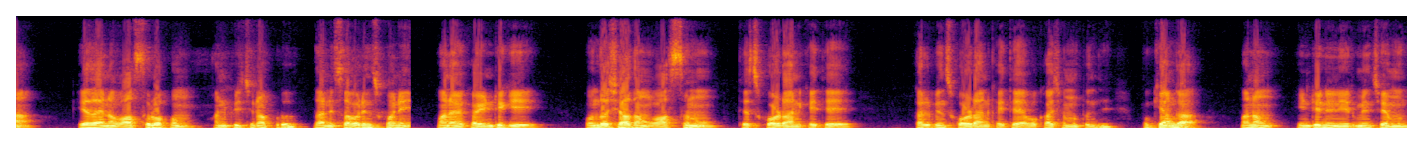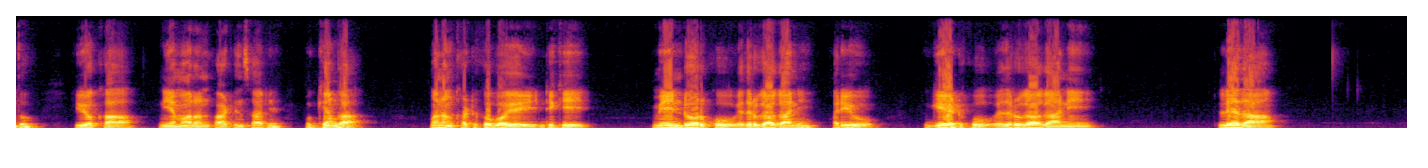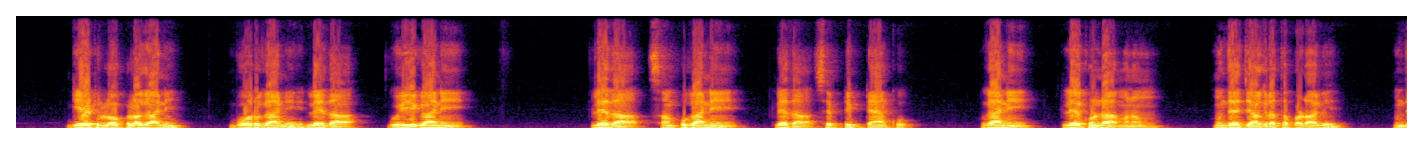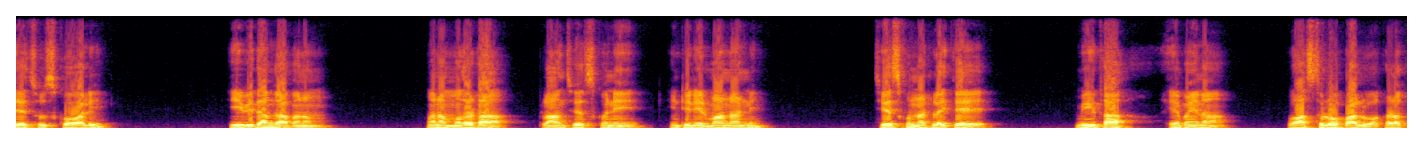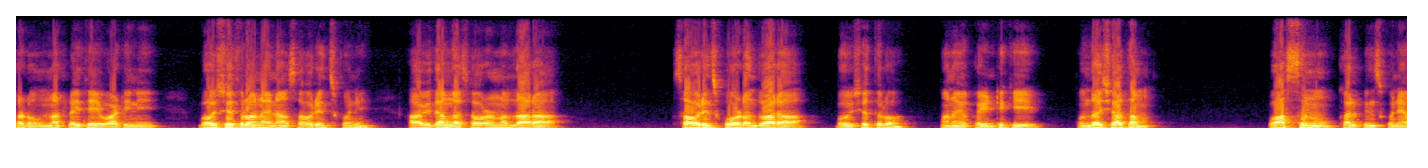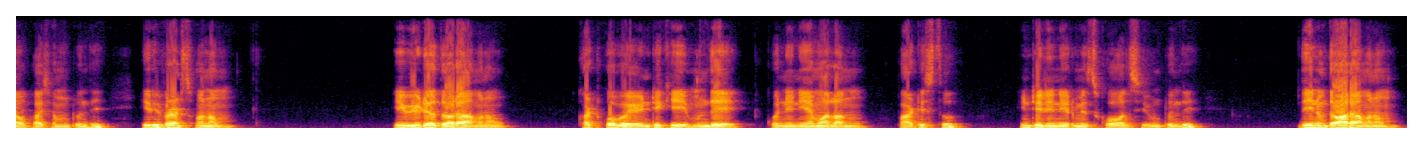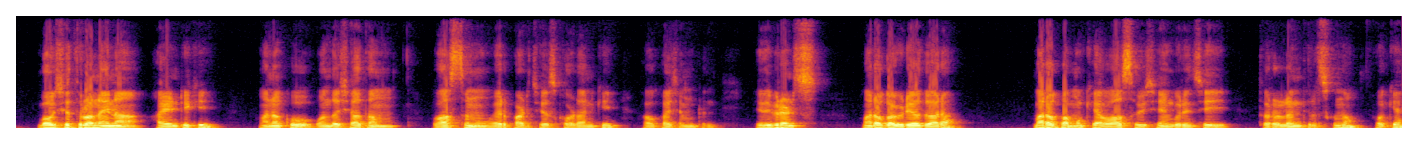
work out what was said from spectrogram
ఏదైనా వాస్తులోపం అనిపించినప్పుడు దాన్ని సవరించుకొని మన యొక్క ఇంటికి వంద శాతం వాస్తును తెచ్చుకోవడానికైతే కల్పించుకోవడానికైతే అవకాశం ఉంటుంది. ముఖ్యంగా మనం ఇంటిని నిర్మించే ముందు ఈ యొక్క నియమాలను పాటించాలి. ముఖ్యంగా మనం కట్టుకోబోయే ఇంటికి మెయిన్ డోర్కు ఎదురుగా కానీ మరియు గేటుకు ఎదురుగా కానీ లేదా గేటు లోపల కానీ బోరు కానీ లేదా గొయ్యి కానీ లేదా సంపు కానీ లేదా సెప్టిక్ ట్యాంకు కానీ లేకుండా మనం ముందే జాగ్రత్త పడాలి ముందే చూసుకోవాలి. ఈ విధంగా మనం మనం మొదట ప్లాన్ చేసుకొని ఇంటి నిర్మాణాన్ని చేసుకున్నట్లయితే మిగతా ఏమైనా వాస్తు లోపాలు అక్కడక్కడ ఉన్నట్లయితే వాటిని భవిష్యత్తులోనైనా సవరించుకొని ఆ విధంగా సవరణల ద్వారా సవరించుకోవడం ద్వారా భవిష్యత్తులో మన యొక్క ఇంటికి వంద శాతం వాస్తును కల్పించుకునే అవకాశం ఉంటుంది. ఇది ఫ్రెండ్స్ మనం ఈ వీడియో ద్వారా మనం కట్టుకోబోయే ఇంటికి ముందే కొన్ని నియమాలను పాటిస్తూ ఇంటిని నిర్మించుకోవాల్సి ఉంటుంది. దీని ద్వారా మనం భవిష్యత్తులోనైనా ఆ ఇంటికి మనకు వంద శాతం వాస్తును ఏర్పాటు చేసుకోవడానికి అవకాశం ఉంటుంది. ఇది ఫ్రెండ్స్ మరొక వీడియో ద్వారా మరొక ముఖ్య వాస్తు విషయం గురించి త్వరలో తెలుసుకుందాం. ఓకే?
